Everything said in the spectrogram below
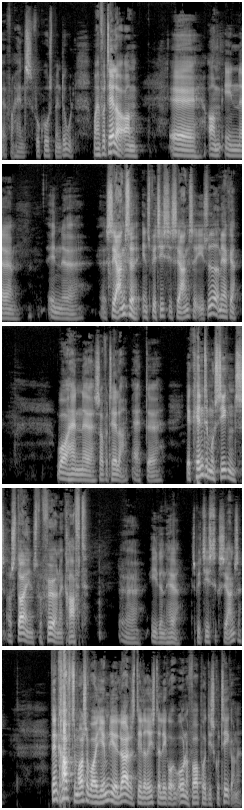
øh, fra hans Foucaults pendul, hvor han fortæller om, øh, om en, øh, en øh, seance, en spiritistisk seance i Sydamerika, hvor han øh, så fortæller, at øh, jeg kendte musikkens og støjens forførende kraft øh, i den her spiritistiske seance. Den kraft, som også vores hjemlige lørdagsdillerister ligger under for på diskotekerne.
